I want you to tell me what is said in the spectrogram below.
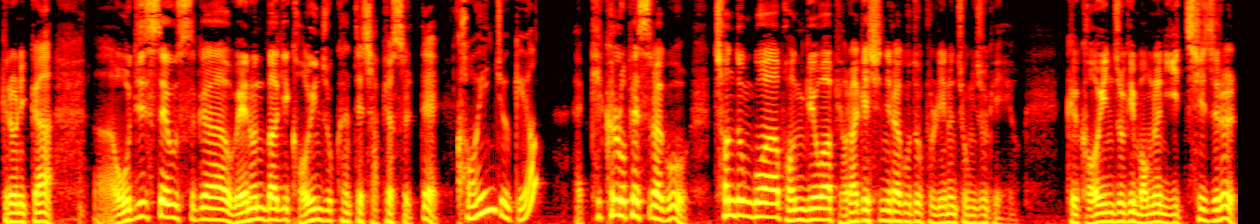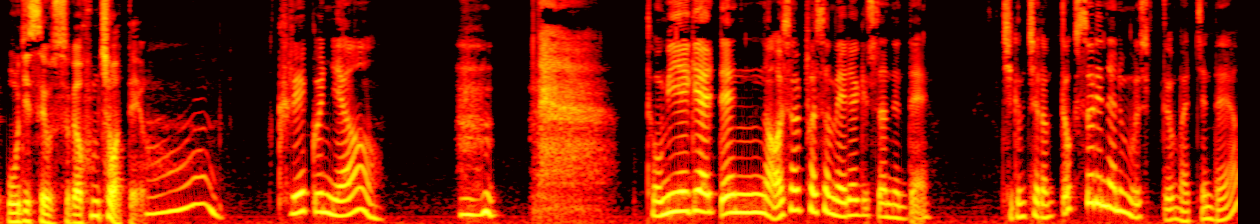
그러니까 아, 오디세우스가 외눈박이 거인족한테 잡혔을 때 거인족이요? 키클로페스라고 천둥과 번개와 벼락의 신이라고도 불리는 종족이에요. 그 거인족이 먹는 이 치즈를 오디세우스가 훔쳐왔대요. 어, 그랬군요. 도미 얘기할 땐 어설퍼서 매력 있었는데 지금처럼 똑소리 나는 모습도 멋진데요.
